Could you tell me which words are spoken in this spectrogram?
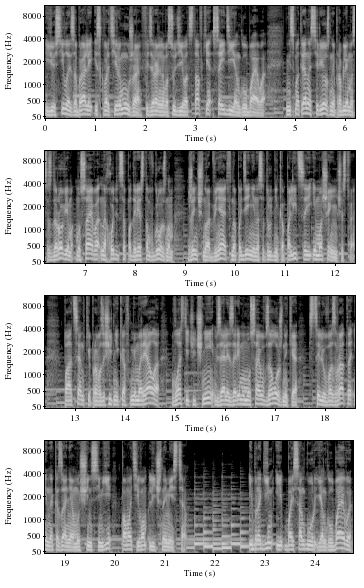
Ее силой забрали из квартиры мужа, федерального судьи в отставке Сайди Янглубаева. Несмотря на серьезные проблемы со здоровьем, Мусаева находится под арестом в Грозном. Женщину обвиняют в нападении на сотрудника полиции и мошенничестве. По оценке правозащитников мемориала, власти Чечни взяли Зарима Мусаеву в заложники с целью возврата и наказания мужчин семьи по мотивам личной мести. Ибрагим и Байсангур Янгулбаевы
